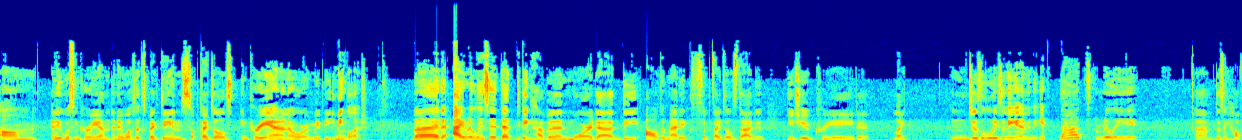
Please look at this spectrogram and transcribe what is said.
um, and it was in Korean, and I was expecting subtitles in Korean or maybe in English. But I realized it that didn't happen more than the automatic subtitles that YouTube create, like mm, just listening, and it that really um, doesn't help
